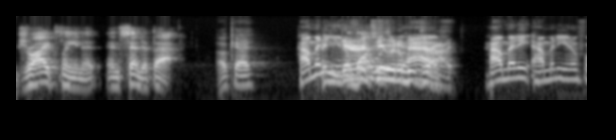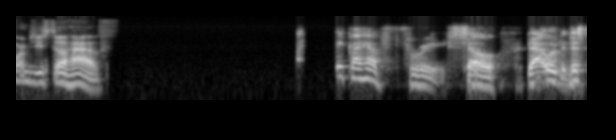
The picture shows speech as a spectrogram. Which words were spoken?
dry clean it and send it back. Okay. How many can uniforms guarantee do you you it'll be dry. How many how many uniforms do you still have? I think I have three. So that would this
